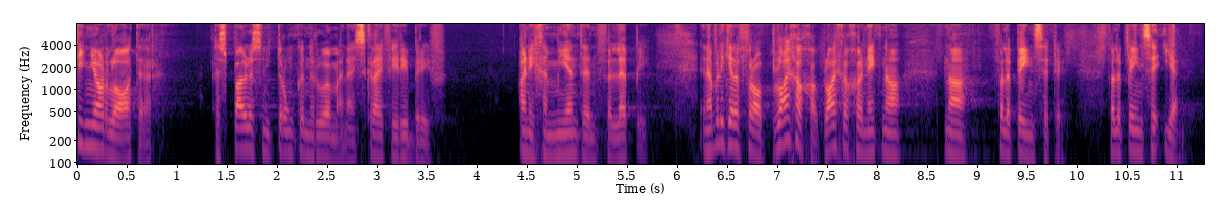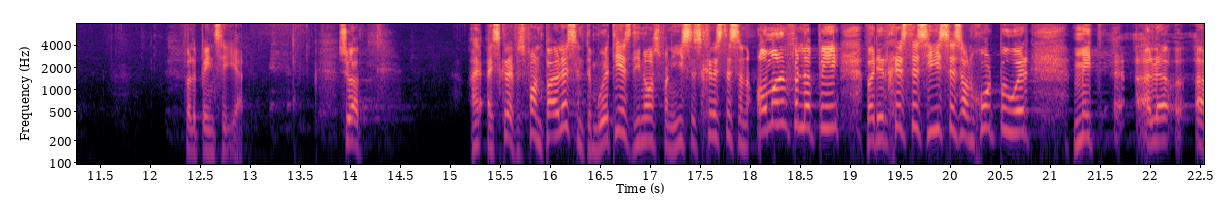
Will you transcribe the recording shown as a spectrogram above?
10 jaar later is Paulus in die tronk in Rome en hy skryf hierdie brief aan die gemeente in Filippi. En dan wil ek julle vra, blaai gou-gou, blaai gou-gou net na na Filippense toe. Filippense 1. Filippense 1. So Hy hy skryf is van Paulus en Timoteus dienaars van Jesus Christus en almal in Filippi wat deur Christus Jesus aan God behoort met uh, hulle uh,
